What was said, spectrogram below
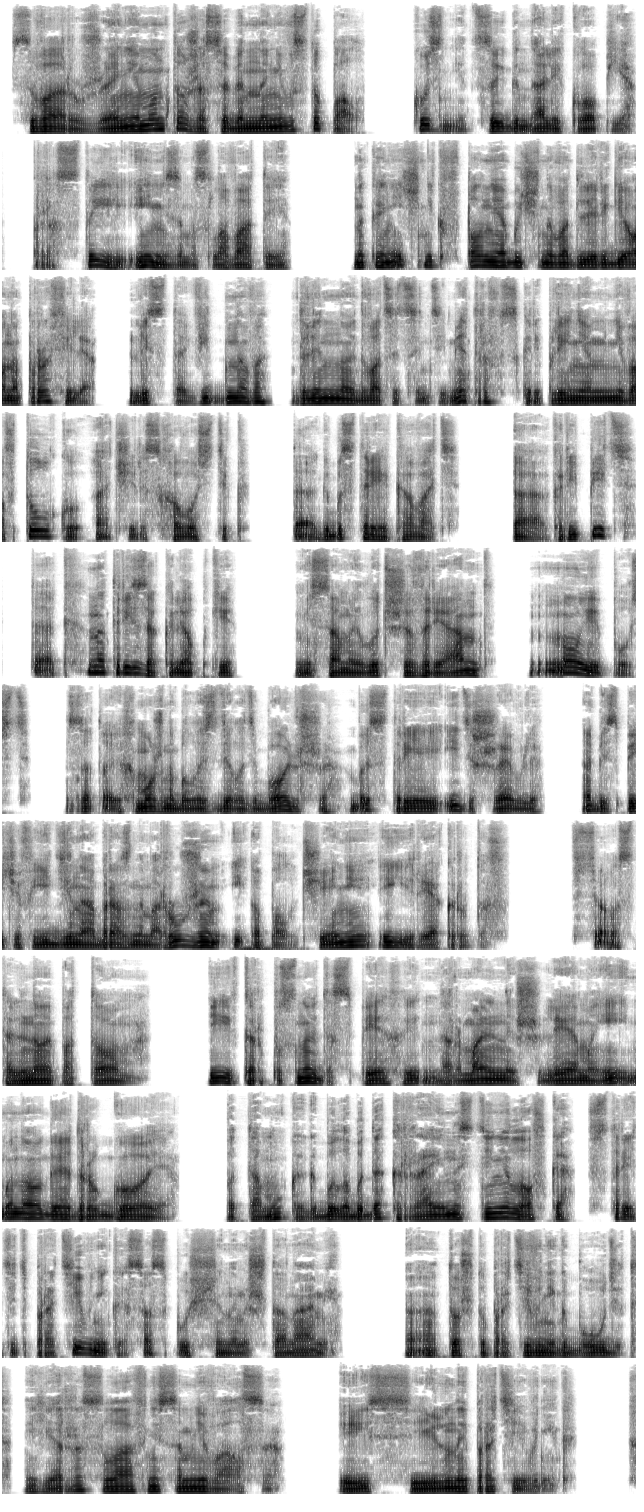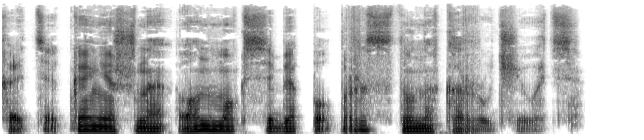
С вооружением он тоже особенно не выступал. Кузнецы гнали копья, простые и незамысловатые. Наконечник вполне обычного для региона профиля листовидного, длиной 20 сантиметров, с креплением не во втулку, а через хвостик. Так быстрее ковать. А крепить? Так, на три заклепки. Не самый лучший вариант? Ну и пусть. Зато их можно было сделать больше, быстрее и дешевле, обеспечив единообразным оружием и ополчение, и рекрутов. Все остальное потом. И корпусной доспех, и нормальные шлемы, и многое другое потому как было бы до крайности неловко встретить противника со спущенными штанами. А то, что противник будет, Ярослав не сомневался. И сильный противник. Хотя, конечно, он мог себя попросту накручивать.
